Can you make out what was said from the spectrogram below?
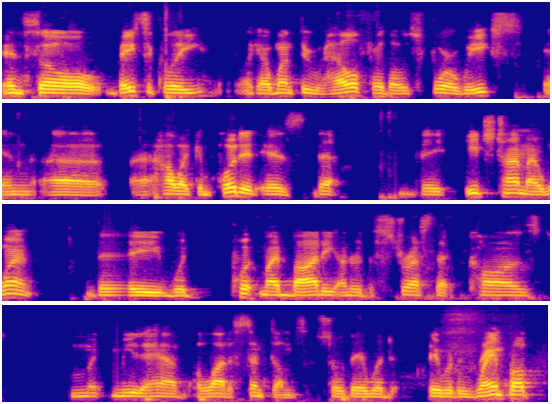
And so basically, like I went through hell for those four weeks. And uh, how I can put it is that they each time I went, they would put my body under the stress that caused me to have a lot of symptoms. So they would they would ramp up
